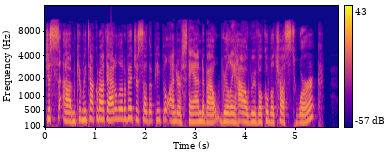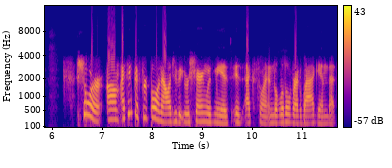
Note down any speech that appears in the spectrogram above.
Just um, can we talk about that a little bit, just so that people understand about really how revocable trusts work? Sure. Um, I think the fruit bowl analogy that you were sharing with me is is excellent, and the little red wagon. That's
